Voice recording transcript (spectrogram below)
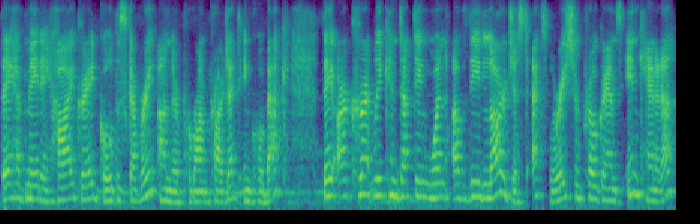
They have made a high grade gold discovery on their Perron project in Quebec. They are currently conducting one of the largest exploration programs in Canada,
